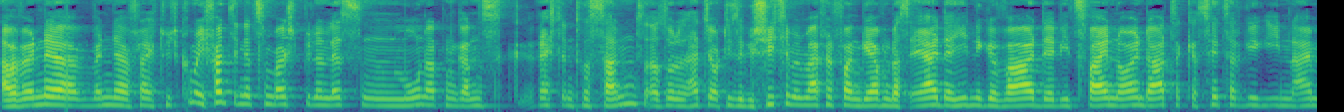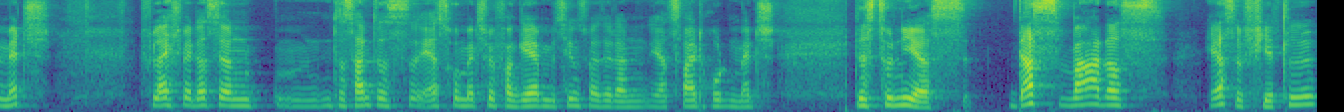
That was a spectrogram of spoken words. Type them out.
Aber wenn der, wenn der vielleicht durchkommt, ich fand ihn jetzt zum Beispiel in den letzten Monaten ganz recht interessant. Also hat ja auch diese Geschichte mit Michael van Gerven, dass er derjenige war, der die zwei neuen Data kassiert hat gegen ihn in einem Match. Vielleicht wäre das ja ein interessantes Erstrunden-Match für Van Gerven, beziehungsweise dann ja Zweitrunden-Match des Turniers. Das war das erste Viertel.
